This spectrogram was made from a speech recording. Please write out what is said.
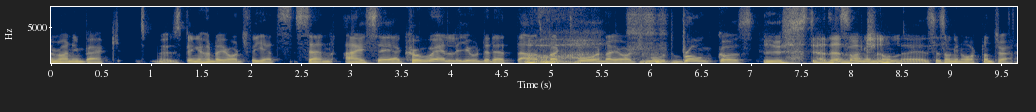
en running back sp- springer 100 yards för Jets sen Isaiah Crowell gjorde detta. Han sprang 200 yards mot Broncos Just det, den säsongen, noll- eh, säsongen 18 tror jag.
